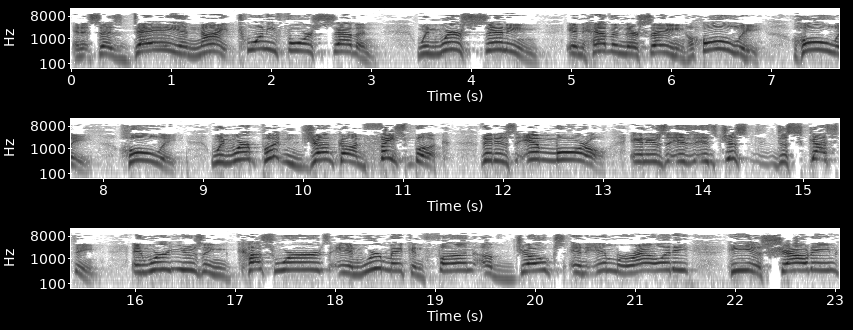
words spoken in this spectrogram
And it says day and night, 24 7. When we're sinning in heaven, they're saying, Holy, holy, holy. When we're putting junk on Facebook that is immoral and is, is, is just disgusting, and we're using cuss words and we're making fun of jokes and immorality, he is shouting,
